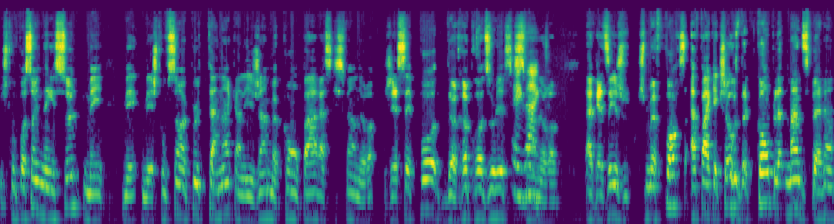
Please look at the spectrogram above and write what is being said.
je trouve pas ça une insulte, mais mais, mais je trouve ça un peu tannant quand les gens me comparent à ce qui se fait en Europe. J'essaie pas de reproduire ce qui se fait en Europe. À vrai dire, je, me force à faire quelque chose de complètement différent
